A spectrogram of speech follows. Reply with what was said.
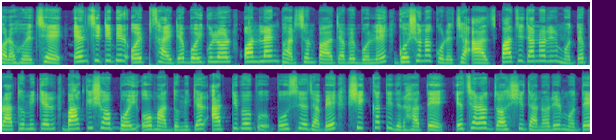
করা হয়েছে। এনসিটিভির ওয়েবসাইটে বইগুলোর অনলাইন ভার্সন পাওয়া যাবে বলে ঘোষণা করেছে আজ। পাঁচই জানুয়ারির মধ্যে প্রাথমিকের বাকি সব বই ও মাধ্যমিকের আটটি বই পৌঁছে যাবে শিক্ষার্থীদের হাতে। এছাড়াও দশই জানুয়ারির মধ্যে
